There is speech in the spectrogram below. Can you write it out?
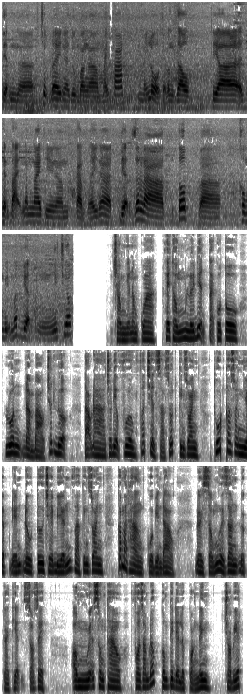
điện à, trước đây là dùng bằng à, máy phát, máy nổ chạy bằng dầu thì hiện tại năm nay thì cảm thấy là điện rất là tốt và không bị mất điện như trước. Trong những năm qua, hệ thống lưới điện tại Cô Tô luôn đảm bảo chất lượng, tạo đà cho địa phương phát triển sản xuất kinh doanh, thu hút các doanh nghiệp đến đầu tư chế biến và kinh doanh các mặt hàng của biển đảo, đời sống người dân được cải thiện rõ rệt. Ông Nguyễn Sông Thao, Phó Giám đốc Công ty Điện lực Quảng Ninh cho biết.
